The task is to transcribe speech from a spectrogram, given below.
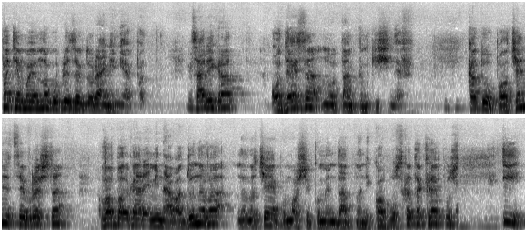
Пътя му е много близък до райнения път. Цариград, Одеса, но оттам към Кишинев. Като опълченец се връща, в България минава Дунава, назначение помощник комендант на Никополската крепост и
